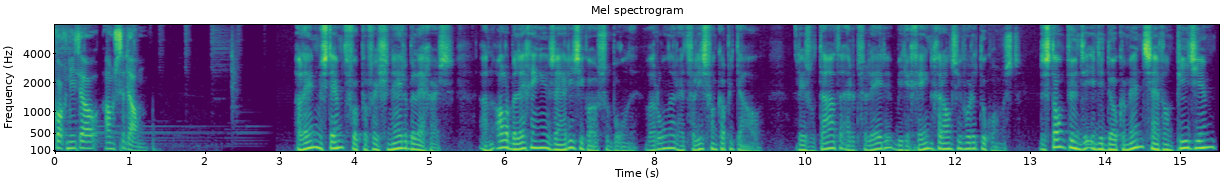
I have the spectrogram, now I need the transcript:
Cognito Amsterdam. Alleen bestemd voor professionele beleggers. Aan alle beleggingen zijn risico's verbonden, waaronder het verlies van kapitaal. Resultaten uit het verleden bieden geen garantie voor de toekomst. De standpunten in dit document zijn van PGIM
